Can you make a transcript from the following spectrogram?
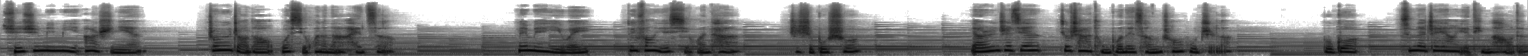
寻寻觅觅二十年。”终于找到我喜欢的男孩子了。妹妹以为对方也喜欢她，只是不说。两人之间就差捅破那层窗户纸了。不过现在这样也挺好的。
